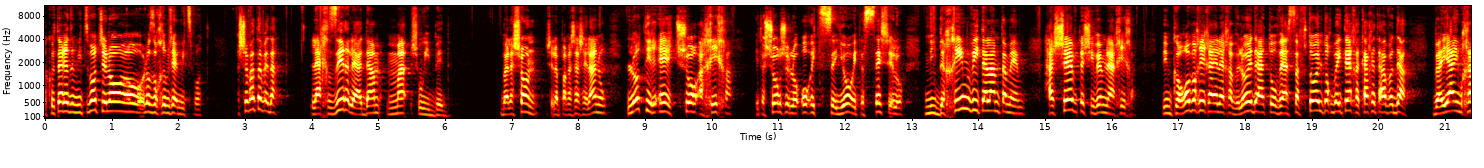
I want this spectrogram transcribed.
הכותרת זה מצוות שלא לא זוכרים שהן מצוות. השבת אבדה. להחזיר לאדם מה שהוא איבד. בלשון של הפרשה שלנו, לא תראה את שור אחיך, את השור שלו, או את שיו, את השה שלו, נידחים והתעלמת מהם. השב תשיבם לאחיך. ואם קרוב אחיך אליך ולא ידעתו, ואספתו אל תוך ביתך, קח את העבדה. והיה עמך,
